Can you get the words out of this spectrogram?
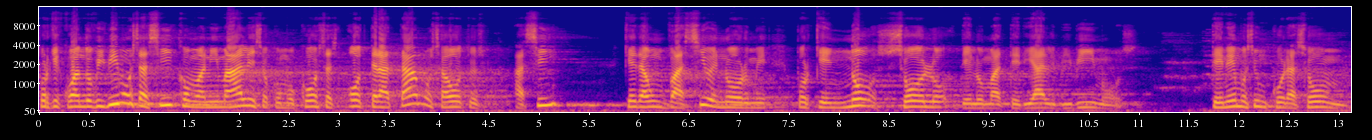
Porque cuando vivimos así como animales o como cosas, o tratamos a otros así, queda un vacío enorme porque no solo de lo material vivimos. Tenemos un corazón,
